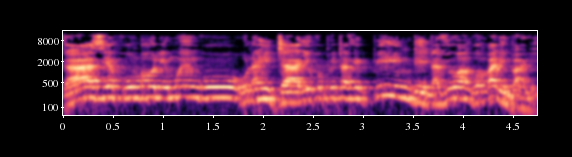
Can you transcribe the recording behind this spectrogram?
kazi ya kuumba ulimwengu unahitaji kupita vipindi na viwango mbalimbali.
